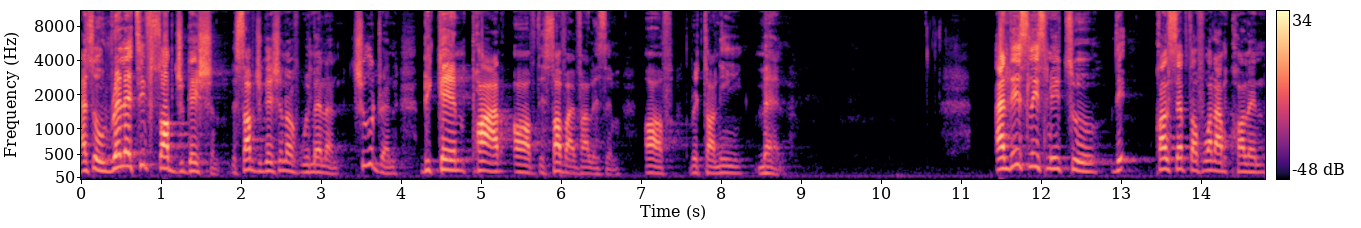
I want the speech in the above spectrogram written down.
And so, relative subjugation, the subjugation of women and children, became part of the survivalism of returnee men. And this leads me to the concept of what I'm calling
